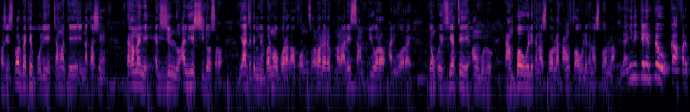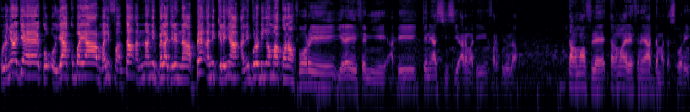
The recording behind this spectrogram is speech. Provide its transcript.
parce que sport bɛɛ tɛ boli ye, caman tɛ natation ye. tagama ni exil don hali ye si dɔ sɔrɔ n'i y'a jateminɛ balimaw bɔra k'a fɔ musokɔrɔba dɔ yɛrɛ tun b'a la ale san bi wɔɔrɔ ani wɔɔrɔ ye donc o ye fierté ye anw bolo k'an baw wele ka na sport la k'an faw wele ka na sport la laɲini kelen pewu ka farikolo ɲɛnajɛ ko o yakubaya mali fantan ani naani bɛɛ lajɛlen na bɛn ani kelenya ani bolodiɲɔgɔnma kɔnɔ sport ye yɛrɛ ye fɛn min ye a bɛ kɛnɛya sinsin adamaden farikolo la tagama filɛ tagama yɛrɛ fɛnɛ y'a damata sport ye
